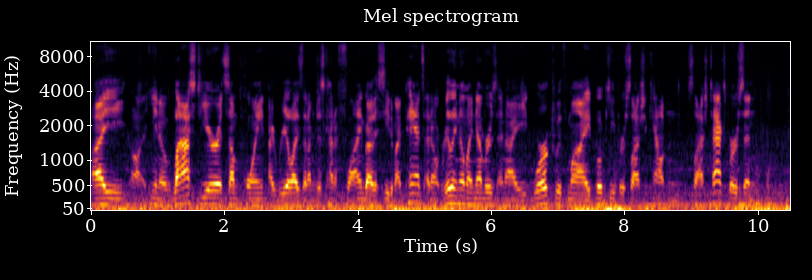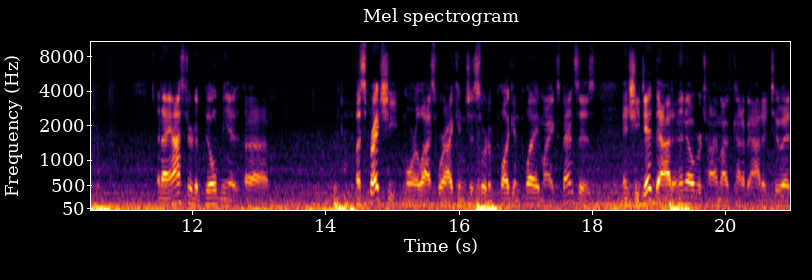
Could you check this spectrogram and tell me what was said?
I, uh, you know, last year at some point, I realized that I'm just kind of flying by the seat of my pants. I don't really know my numbers, and I worked with my bookkeeper slash accountant slash tax person, and I asked her to build me a. Um, a spreadsheet more or less where I can just sort of plug and play my expenses. And she did that. And then over time, I've kind of added to it.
